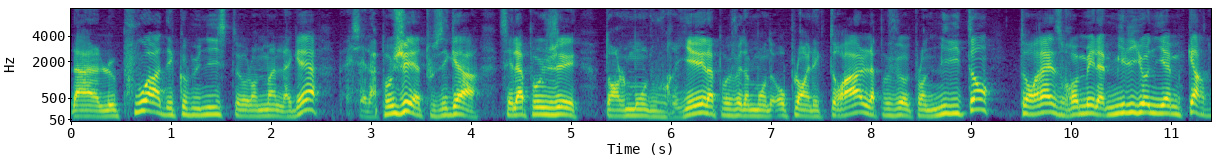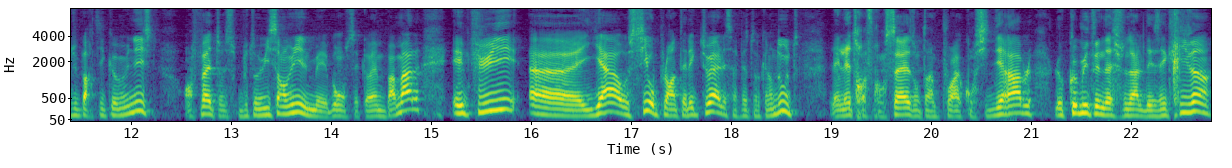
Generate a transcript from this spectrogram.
la, le poids des communistes au lendemain de la guerre, ben, c'est l'apogée à tous égards. C'est l'apogée dans le monde ouvrier, l'apogée dans le monde au plan électoral, l'apogée au plan de militants. Thorez remet la millionième carte du Parti communiste. En fait, c'est plutôt 800 000, mais bon, c'est quand même pas mal. Et puis, euh, il y a aussi au plan intellectuel, ça fait aucun doute, les lettres françaises ont un poids considérable, le Comité national des écrivains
